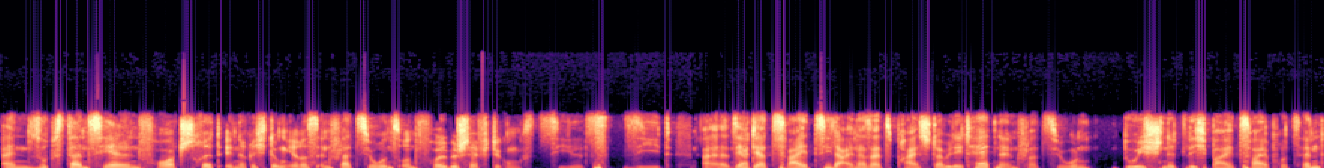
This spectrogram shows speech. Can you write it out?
einen substanziellen Fortschritt in Richtung ihres Inflations- und Vollbeschäftigungsziels sieht. Äh, sie hat ja zwei Ziele. Einerseits Preisstabilität, eine Inflation durchschnittlich bei zwei Prozent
